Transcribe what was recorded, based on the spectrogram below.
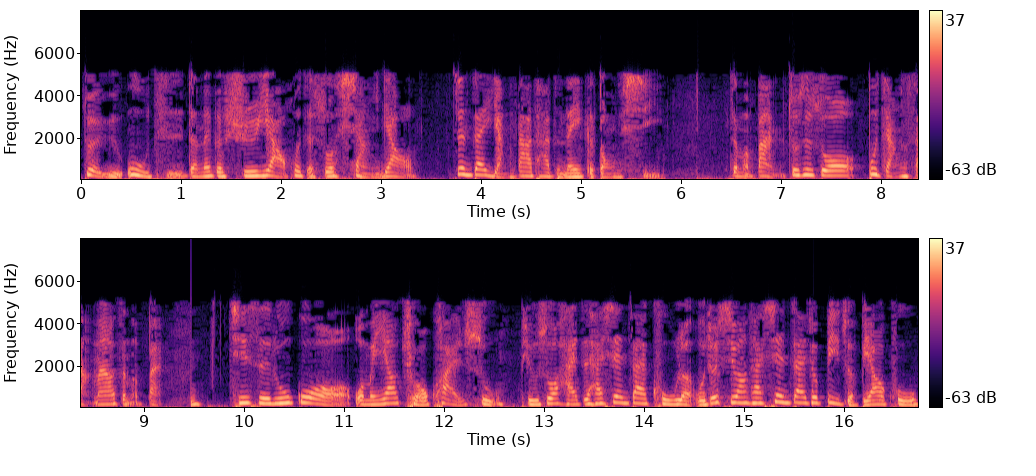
对于物质的那个需要或者说想要，正在养大他的那一个东西。怎么办？就是说不奖赏，那要怎么办？其实如果我们要求快速，比如说孩子他现在哭了，我就希望他现在就闭嘴不要哭。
